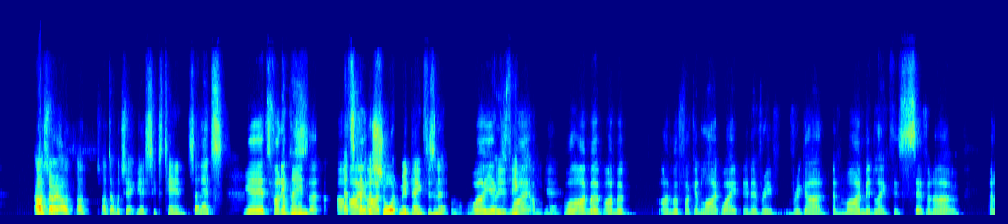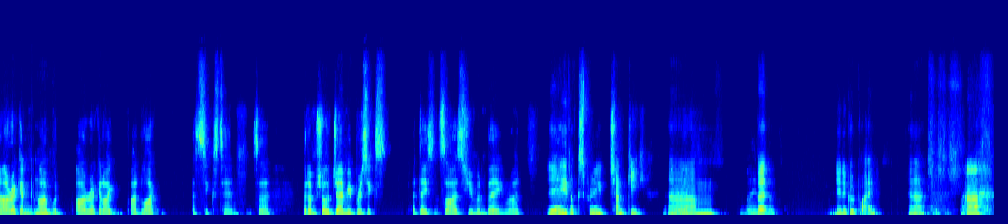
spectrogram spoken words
Oh, sorry. I'll, I'll, I'll double check. Yeah, six ten. So that's Yeah, it's funny I because mean, uh, that's I, kind of a I- short mid length, isn't it? Well, yeah, Oh, because my um, Yeah. well, I'm a I'm a I'm a fucking lightweight in every regard, and my mid length is seven zero, and I reckon I Mm. would I reckon I I'd like a six ten. So, but I'm sure Jamie Brisick's a decent sized human being, right? Yeah, he looks pretty chunky. Yeah. Um, Maybe. but in a good way, you know. Uh,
